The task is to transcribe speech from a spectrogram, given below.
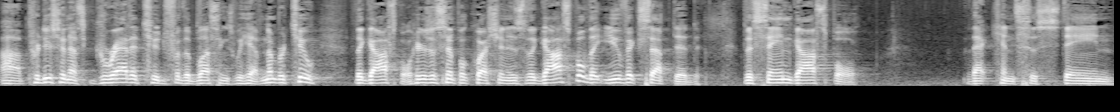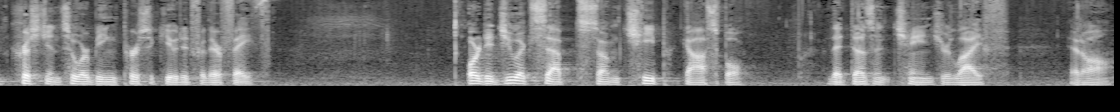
uh, produce in us gratitude for the blessings we have. Number two, the gospel. Here's a simple question Is the gospel that you've accepted the same gospel that can sustain Christians who are being persecuted for their faith? Or did you accept some cheap gospel that doesn't change your life at all?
